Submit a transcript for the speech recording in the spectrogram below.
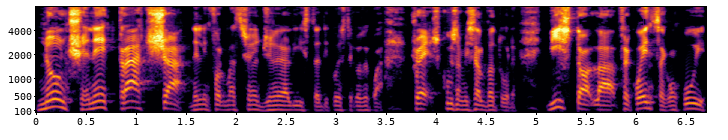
non ce n'è traccia nell'informazione generalista di queste cose qua. Cioè, scusami Salvatore, visto la frequenza con cui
